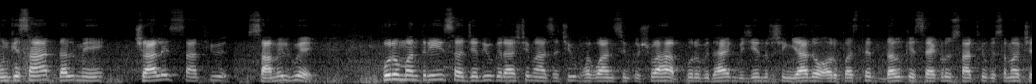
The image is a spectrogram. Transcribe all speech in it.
उनके साथ दल में 40 साथी शामिल हुए। पूर्व मंत्री सह जदयू के राष्ट्रीय महासचिव भगवान सिंह कुशवाहा पूर्व विधायक विजेंद्र सिंह यादव और उपस्थित दल के सैकड़ों साथियों के समक्ष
